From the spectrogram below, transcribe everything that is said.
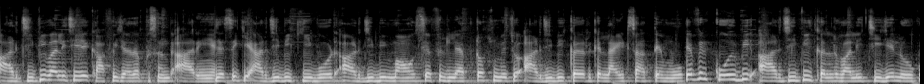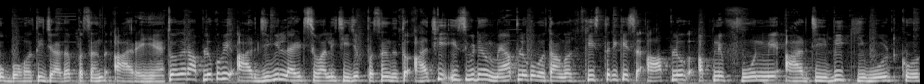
आरजीबी वाली चीज़ें काफ़ी ज़्यादा पसंद आ रही हैं। जैसे कि आरजीबी कीबोर्ड आरजीबी माउस या फिर लैपटॉप में जो आरजीबी कलर के लाइट्स आते हैं वो, या फिर कोई भी आरजीबी कलर वाली चीज़ें लोगों को बहुत ही ज़्यादा पसंद आ रही है। तो अगर आप लोग को भी आरजीबी लाइट्स वाली चीज़ें पसंद है तो आज की इस वीडियो में मैं आप लोग को बताऊँगा कि किस तरीके से आप लोग अपने फ़ोन में आरजीबी कीबोर्ड को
